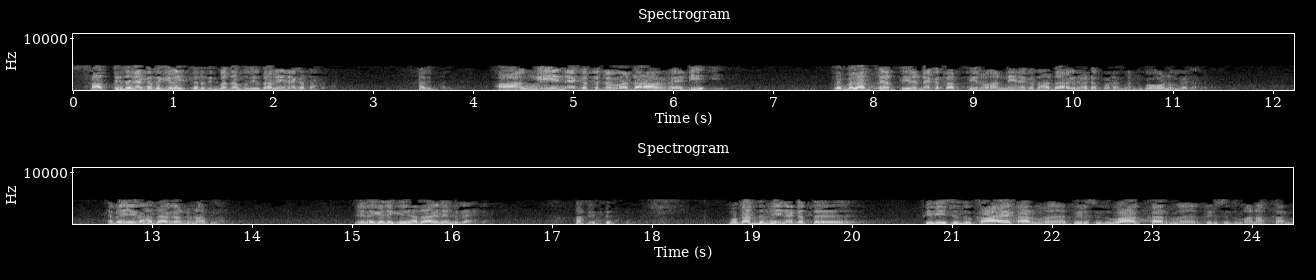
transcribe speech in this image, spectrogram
සත්‍යද නැකත කියලා ඉස්සර තිබ්බ දඹදිව තලයේ නැකතක්. හරිද? ආන්ගේ නැකතට වඩා වැඩි ප්‍රබලත්වයක් තියෙන නැකතක් තියෙනවා. අන්නේ නැකත හදාගෙන වැඩ පටන් ගන්නකො ඕනම වැඩ. හැබැයි ඒක හදාගන්න උන අපි. වෙන කෙනෙක්ගෙන් හදාගෙන එන්න බෑ. හරිද? මොකද්ද මේ නැකත? පිරිසුදු කාය කර්ම, පිරිසුදු වාග් කර්ම, පිරිසුදු මනස් කර්ම.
